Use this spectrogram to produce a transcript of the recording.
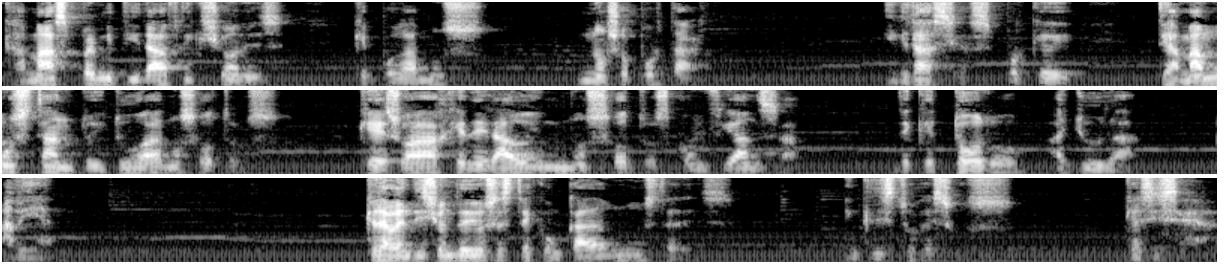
Jamás permitirá aflicciones que podamos no soportar. Y gracias porque te amamos tanto y tú a nosotros, que eso ha generado en nosotros confianza de que todo ayuda a bien. Que la bendición de Dios esté con cada uno de ustedes en Cristo Jesús. Que así sea.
